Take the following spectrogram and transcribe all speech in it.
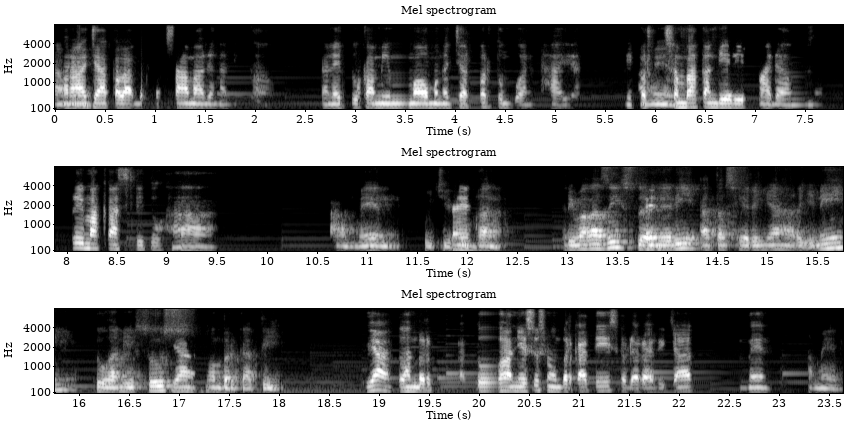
Meraja kelak bersama dengan Engkau. Karena itu kami mau mengejar pertumbuhan hayat. Persembahkan diri padamu. Terima kasih Tuhan. Amin. Puji Amen. Tuhan. Terima kasih Saudara Heri atas sharingnya hari ini. Tuhan Yesus ya. memberkati. Ya, Tuhan ber Tuhan Yesus memberkati Saudara Richard. Amin. Amin.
